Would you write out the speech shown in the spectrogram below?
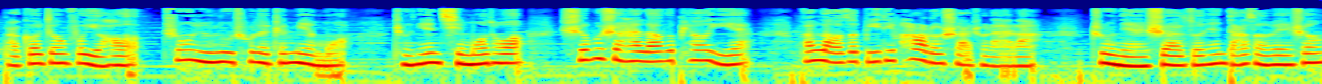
把哥征服以后，终于露出了真面目，整天骑摩托，时不时还来个漂移，把老子鼻涕泡都甩出来了。重点是昨天打扫卫生，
